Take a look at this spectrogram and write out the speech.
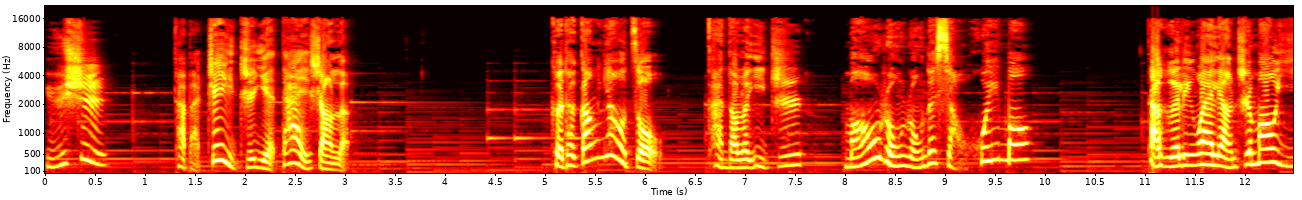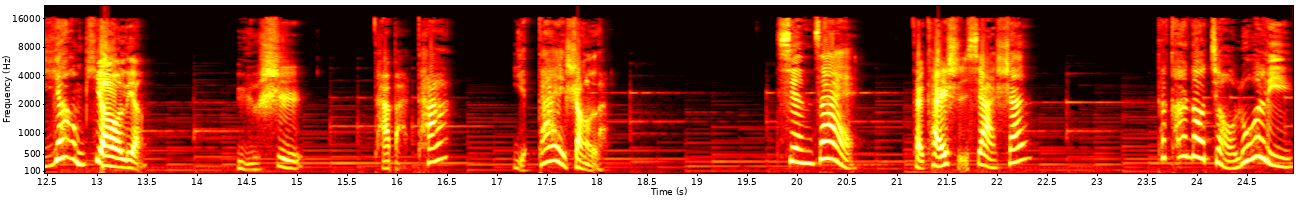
于是，他把这只也带上了。可他刚要走，看到了一只毛茸茸的小灰猫，它和另外两只猫一样漂亮。于是，他把它也带上了。现在，他开始下山。他看到角落里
